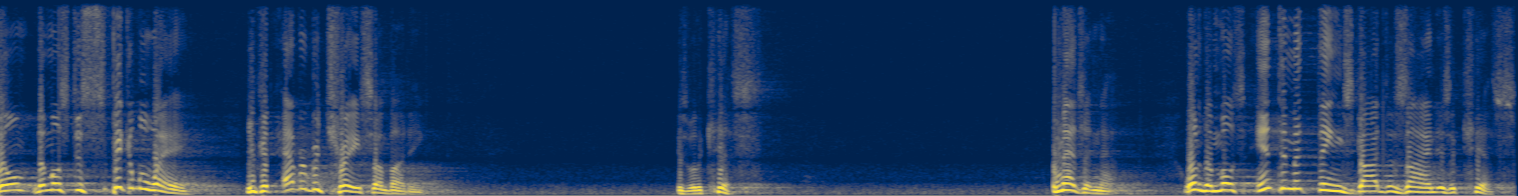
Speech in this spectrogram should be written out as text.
The, the most despicable way you could ever betray somebody is with a kiss. Imagine that. One of the most intimate things God designed is a kiss.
